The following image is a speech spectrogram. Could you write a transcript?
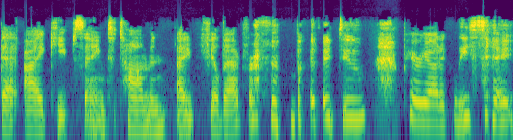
that i keep saying to tom and i feel bad for him but i do periodically say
